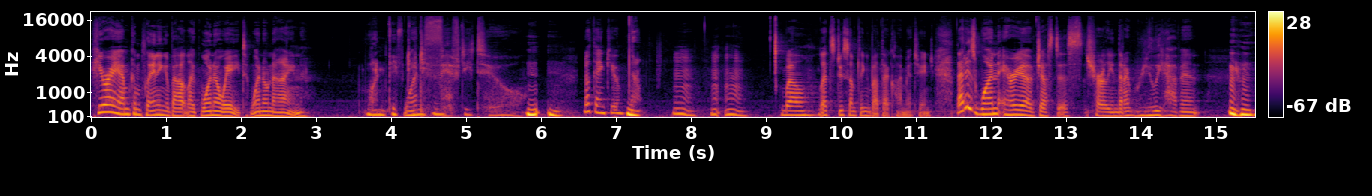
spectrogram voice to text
Here I am complaining about like 108, 109, 152. 152. Mm-mm. No, thank you. No. Mm, mm-mm. Well, let's do something about that climate change. That is one area of justice, Charlene, that I really haven't Mhm.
